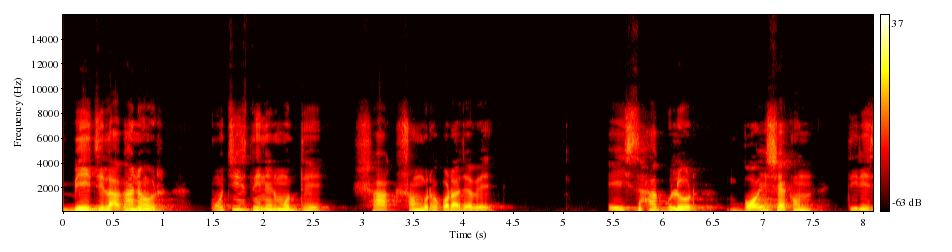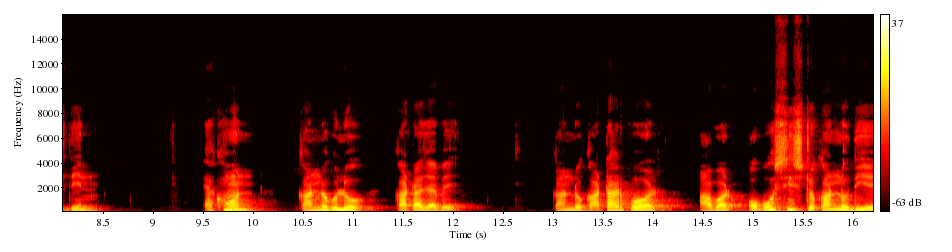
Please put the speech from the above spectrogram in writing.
বীজ লাগানোর পঁচিশ দিনের মধ্যে শাক সংগ্রহ করা যাবে। এই শাকগুলোর বয়স এখন তিরিশ দিন। এখন কাণ্ডগুলো কাটা যাবে। কাণ্ড কাটার পর আবার অবশিষ্ট কাণ্ড দিয়ে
